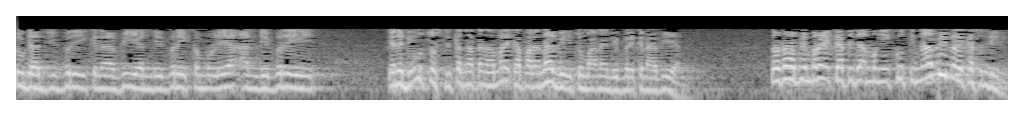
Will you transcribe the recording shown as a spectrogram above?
Sudah diberi kenabian, diberi kemuliaan, diberi yang diutus di tengah-tengah mereka para nabi itu mana yang diberi kenabian. Tetapi mereka tidak mengikuti nabi mereka sendiri.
